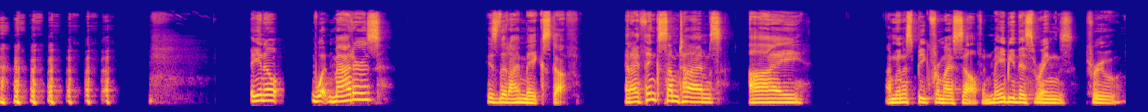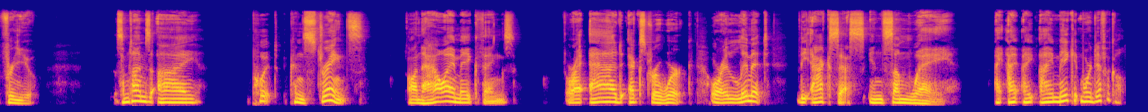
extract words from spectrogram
you know, what matters is that I make stuff. And I think sometimes I I'm going to speak for myself and maybe this rings true for you. Sometimes I put constraints on how I make things or I add extra work, or I limit the access in some way. I, I, I make it more difficult.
